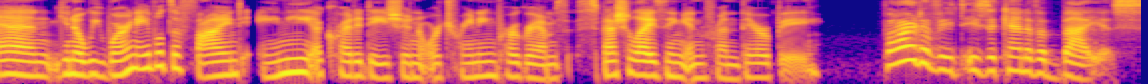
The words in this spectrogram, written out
And, you know, we weren't able to find any accreditation or training programs specializing in friend therapy. Part of it is a kind of a bias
